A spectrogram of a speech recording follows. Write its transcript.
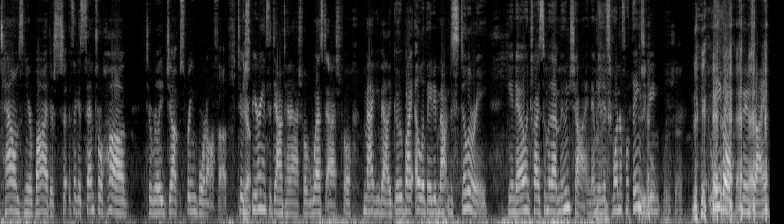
towns nearby. There's so, it's like a central hub to really jump springboard off of to Yeah. experience the downtown Asheville, West Asheville, Maggie Valley. Go by Elevated Mountain Distillery, you know, and try some of that moonshine. I mean, it's wonderful things. If Legal you, moonshine. legal moonshine.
